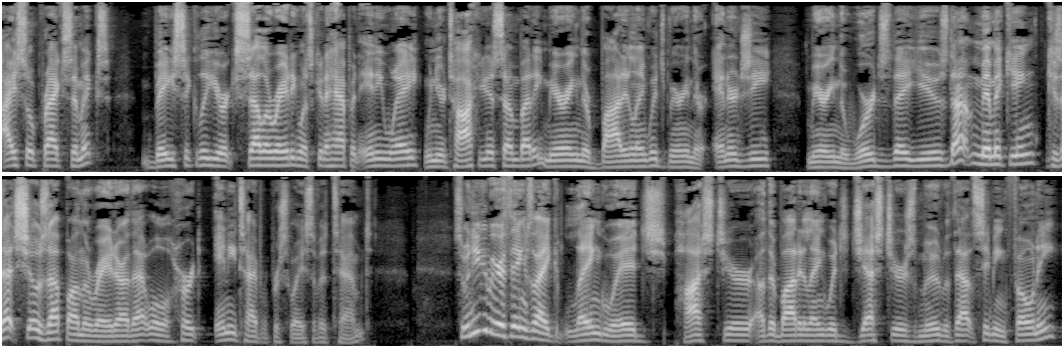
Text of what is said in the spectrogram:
isoproxemics. Basically, you're accelerating what's going to happen anyway when you're talking to somebody, mirroring their body language, mirroring their energy, mirroring the words they use, not mimicking, because that shows up on the radar. That will hurt any type of persuasive attempt. So when you can mirror things like language, posture, other body language, gestures, mood without seeming phony,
